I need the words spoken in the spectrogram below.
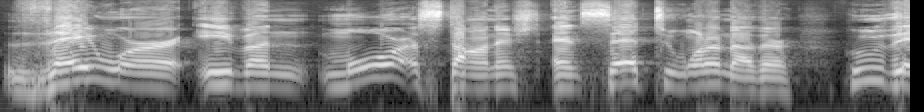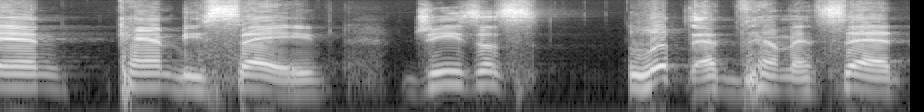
They were even more astonished and said to one another, Who then can be saved? Jesus looked at them and said,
